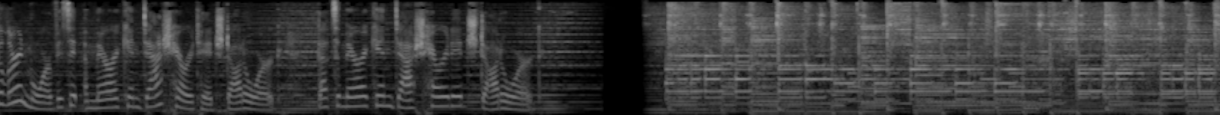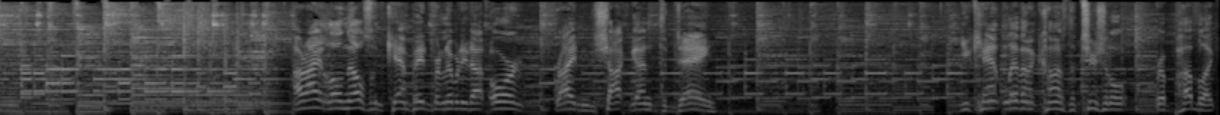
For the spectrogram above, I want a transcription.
To learn more, visit American Heritage.org. That's American Heritage.org. All right, Lowell Nelson, campaignforliberty.org, riding shotgun today. You can't live in a constitutional republic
